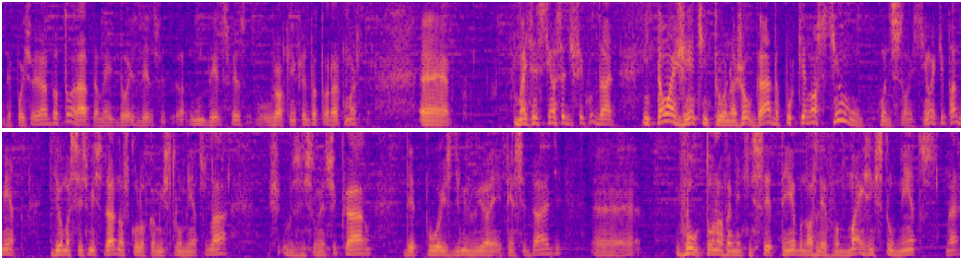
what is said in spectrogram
depois fizeram doutorado também, dois deles, um deles fez, o Joaquim fez doutorado com o Marcelo. É, mas eles tinham essa dificuldade. Então a gente entrou na jogada porque nós tínhamos condições, tínhamos equipamento. Deu uma sismicidade, nós colocamos instrumentos lá, os instrumentos ficaram, depois diminuiu a intensidade, é, voltou novamente em setembro, nós levamos mais instrumentos, né?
